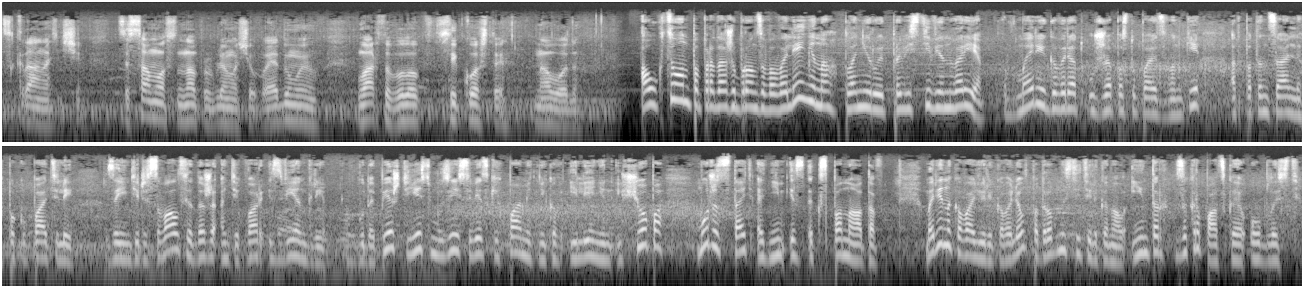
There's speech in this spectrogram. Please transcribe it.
з крана тече. Це сама основна проблема чопа. Я думаю, варто було б всі кошти на воду. Аукцион по продаже бронзового Ленина планируют провести в январе. В мэрии, говорят, уже поступают звонки от потенциальных покупателей. Заинтересовался даже антиквар из Венгрии. В Будапеште есть музей советских памятников, и Ленин из Щепа может стать одним из экспонатов. Марина Коваль, Юрий Ковалев, подробности телеканал Интер, Закарпатская область.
